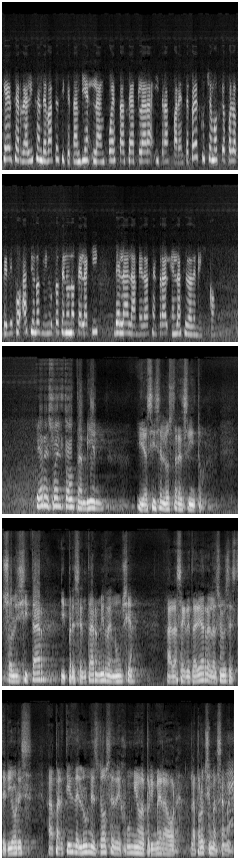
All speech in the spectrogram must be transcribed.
que se realicen debates y que también la encuesta sea clara y transparente. Pero escuchemos qué fue lo que dijo hace unos minutos en un hotel aquí de la Alameda Central en la Ciudad de México. He resuelto también, y así se los transmito, solicitar y presentar mi renuncia a la Secretaría de Relaciones Exteriores a partir del lunes 12 de junio a primera hora, la próxima semana,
